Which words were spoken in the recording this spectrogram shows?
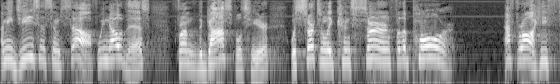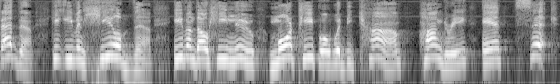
I mean, Jesus himself, we know this from the Gospels here, was certainly concerned for the poor. After all, he fed them, he even healed them, even though he knew more people would become hungry and sick.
